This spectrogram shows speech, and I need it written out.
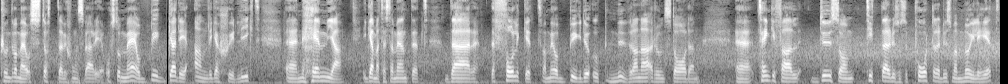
kunde vara med och stötta Vision Sverige och stå med och bygga det andliga skydd likt eh, Nehemja i Gamla Testamentet där, där folket var med och byggde upp murarna runt staden. Eh, tänk ifall du som tittare, du som supportare, du som har möjlighet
